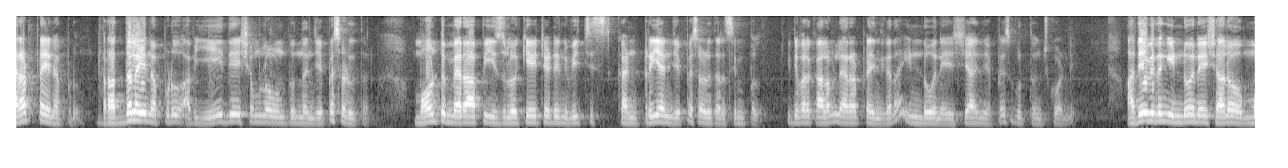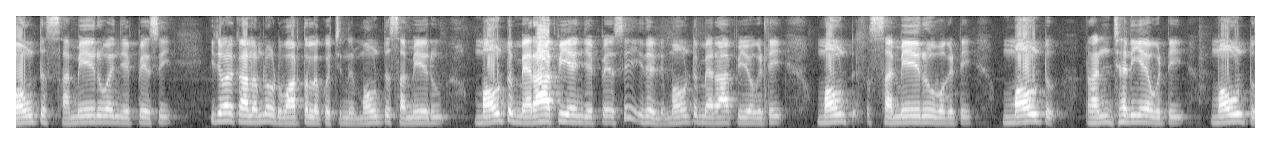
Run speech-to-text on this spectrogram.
ఎరప్ట్ అయినప్పుడు బ్రద్దలైనప్పుడు అవి ఏ దేశంలో ఉంటుందని చెప్పేసి అడుగుతారు. Mount Merapi is located in which country అని చెప్పేసి అడుగుతారు సింపుల్. ఇటీవల కాలంలో ఎరప్ట్ అయింది కదా ఇండోనేషియా అని చెప్పేసి గుర్తుంచుకోండి. అదేవిధంగా ఇండోనేషియాలో మౌంట్ సమేరు అని చెప్పేసి ఇటీవల కాలంలో ఒకటి వార్తల్లోకి వచ్చింది. మౌంట్ సమేరు మౌంట్ మెరాపీ అని చెప్పేసి ఇదండి. మౌంట్ మెరాపీ ఒకటి మౌంట్ సమేరు ఒకటి మౌంట్ రంజనియా ఒకటి మౌంట్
